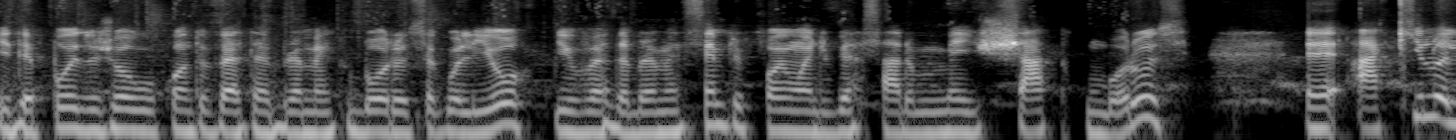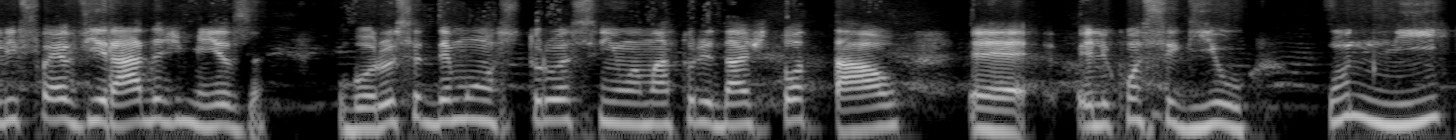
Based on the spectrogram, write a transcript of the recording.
e depois o jogo contra o Werder Bremen que o Borussia goleou, e o Werder Bremen sempre foi um adversário meio chato com o Borussia, é, aquilo ali foi a virada de mesa. O Borussia demonstrou assim uma maturidade total, é, ele conseguiu unir,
